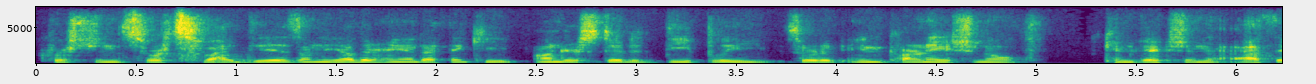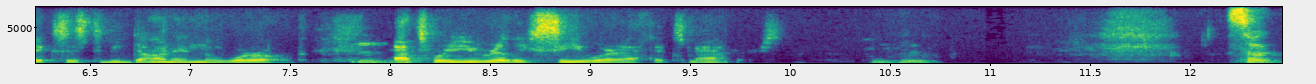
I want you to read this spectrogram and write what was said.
christian sorts of ideas on the other hand i think he understood a deeply sort of incarnational conviction that ethics is to be done in the world mm-hmm. that's where you really see where ethics matters mm-hmm. So,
